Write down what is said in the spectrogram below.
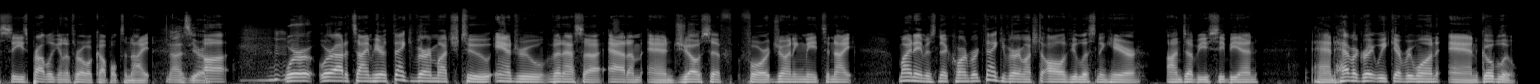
He's probably going to throw a couple tonight. Not zero. Uh, we're we're out of time here. Thank you very much to Andrew, Vanessa, Adam, and Joseph for joining me tonight. My name is Nick Hornberg. Thank you very much to all of you listening here on WCBN, and have a great week, everyone. And go blue.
